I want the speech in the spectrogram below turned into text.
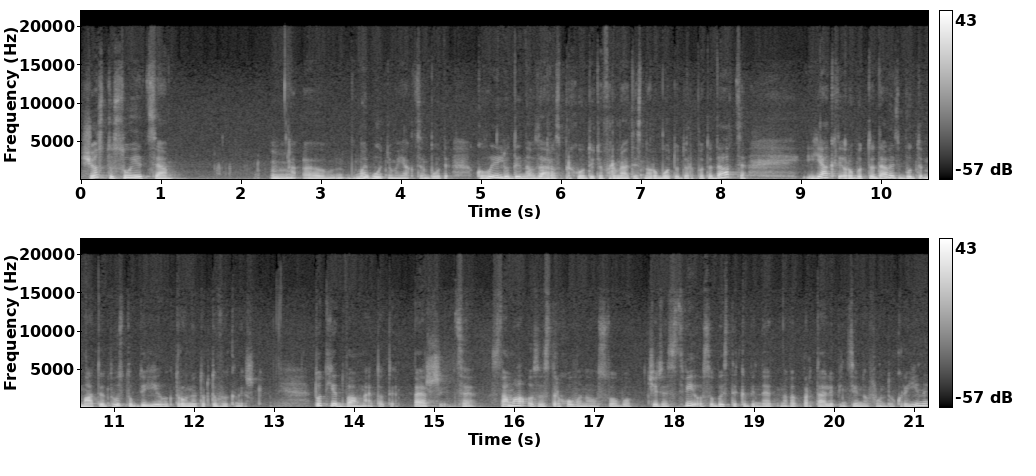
Що стосується в майбутньому, як це буде, коли людина зараз приходить оформлятись на роботу до роботодавця, як роботодавець буде мати доступ до її електронної трудової книжки? Тут є два методи. Перший це сама застрахована особа через свій особистий кабінет на веб-порталі Пенсійного фонду України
